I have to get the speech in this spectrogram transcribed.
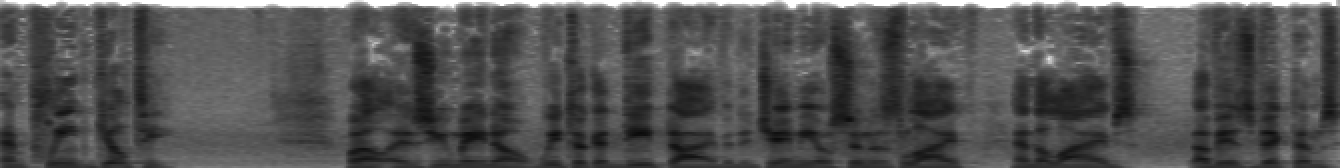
and plead guilty. Well, as you may know, we took a deep dive into Jaime Osuna's life and the lives of his victims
